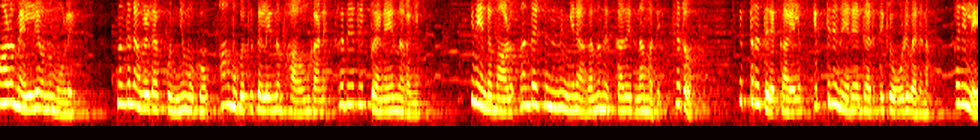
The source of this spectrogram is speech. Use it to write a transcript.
മാളു മെല്ലെ ഒന്ന് മൂളി. നന്ദൻ അവളുടെ ആ കുഞ്ഞു മുഖവും ആ മുഖത്ത് തെളിയുന്ന ഭാവം കാണെ ഹൃദയത്തിൽ പ്രണയം നിറഞ്ഞു. ഇനി എന്റെ മാളു നന്ദേട്ടിൽ നിന്ന് ഇങ്ങനെ അകന്ന് നിൽക്കാതിരുന്നാൽ മതി കേട്ടോ? ഇത്ര തിരക്കായാലും ഇത്തിരി നേരെ എന്റെ അടുത്തേക്ക് ഓടി വരണം. വരില്ലേ?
